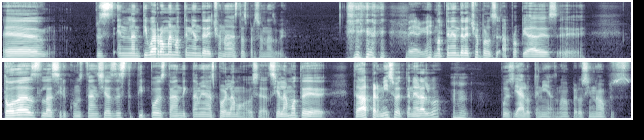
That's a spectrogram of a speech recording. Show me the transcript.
Eh, pues en la antigua Roma no tenían derecho a nada estas personas, güey. Verga. No tenían derecho a, a propiedades. eh, todas las circunstancias de este tipo estaban dictaminadas por el amo. O sea, si el amo te, te daba permiso de tener algo, pues ya lo tenías, ¿no? Pero si no, pues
